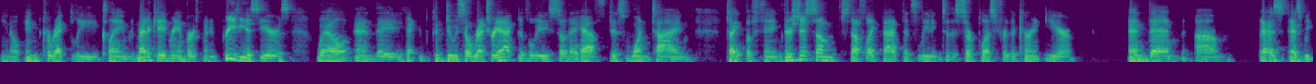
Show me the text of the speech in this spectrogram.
you know incorrectly claimed medicaid reimbursement in previous years. Well and they could do so retroactively so they have this one time type of thing. There's just some stuff like that that's leading to the surplus for the current year. And then um, as as we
